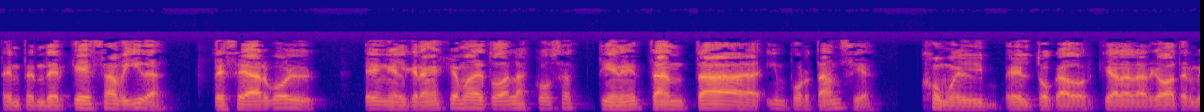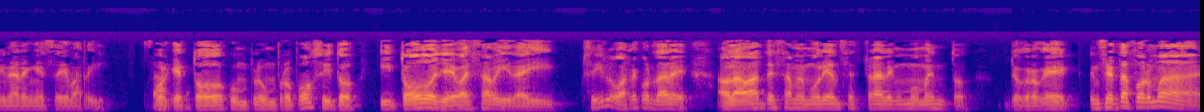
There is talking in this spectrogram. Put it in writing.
entender que esa vida de ese árbol en el gran esquema de todas las cosas tiene tanta importancia como el, el tocador que a la larga va a terminar en ese barril porque todo cumple un propósito y todo lleva esa vida y sí, lo vas a recordar. Eh, hablabas de esa memoria ancestral en un momento. Yo creo que en cierta forma,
